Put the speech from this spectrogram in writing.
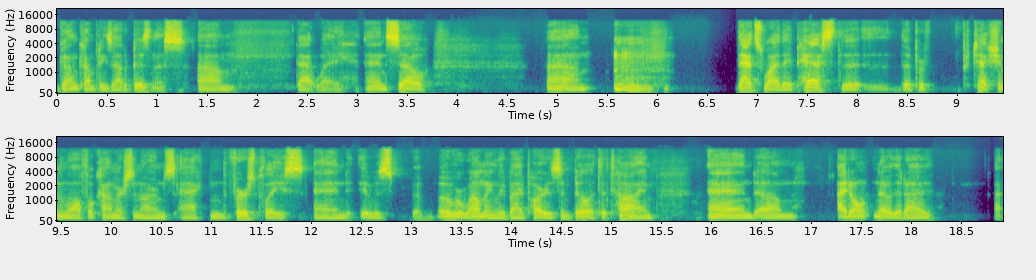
gun companies out of business um, that way, and so. Um, that's why they passed the the Protection and Lawful Commerce in Arms Act in the first place, and it was overwhelmingly bipartisan bill at the time. And um, I don't know that I, I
